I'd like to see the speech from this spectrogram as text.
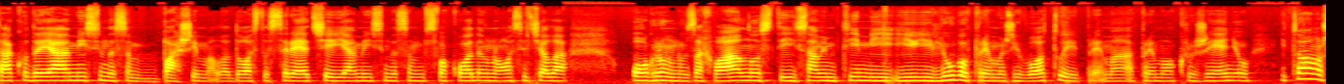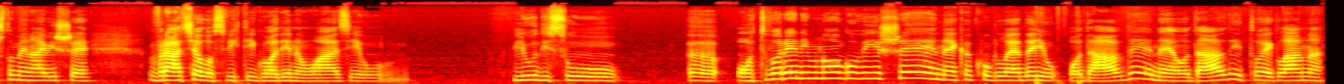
Tako da ja mislim da sam baš imala dosta sreće i ja mislim da sam svakodnevno osjećala ogromnu zahvalnost i samim tim i, i ljubav prema životu i prema, prema okruženju. I to je ono što me najviše vraćalo svih tih godina u Aziju. Ljudi su e, otvoreni mnogo više, nekako gledaju odavde, ne odavde i to je glavna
